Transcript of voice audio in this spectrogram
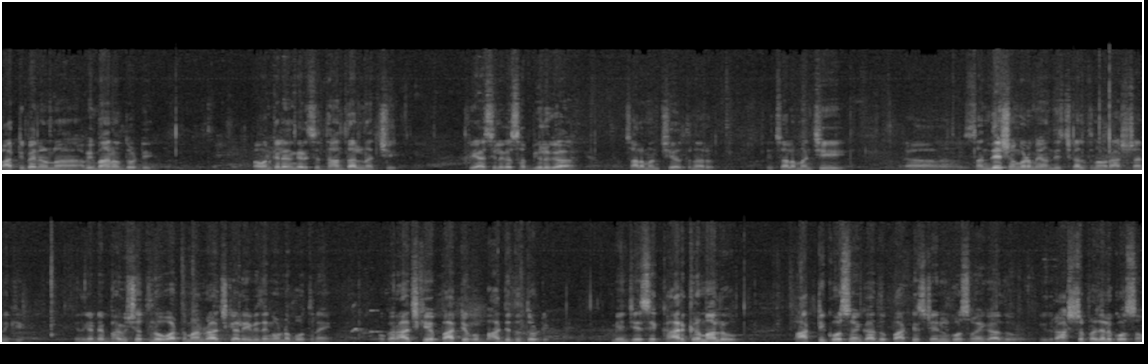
పార్టీ పైన ఉన్న అభిమానంతో పవన్ కళ్యాణ్ గారి సిద్ధాంతాలు నచ్చి క్రియాశీలక సభ్యులుగా చాలామంది చేరుతున్నారు. ఇది చాలా మంచి సందేశం కూడా మేము అందించగలుగుతున్నాం రాష్ట్రానికి. ఎందుకంటే భవిష్యత్తులో వర్తమాన రాజకీయాలు ఏ విధంగా ఉండబోతున్నాయి? ఒక రాజకీయ పార్టీ ఒక బాధ్యతతోటి మేము చేసే కార్యక్రమాలు పార్టీ కోసమే కాదు పార్టీ శ్రేణుల కోసమే కాదు ఇది రాష్ట్ర ప్రజల కోసం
